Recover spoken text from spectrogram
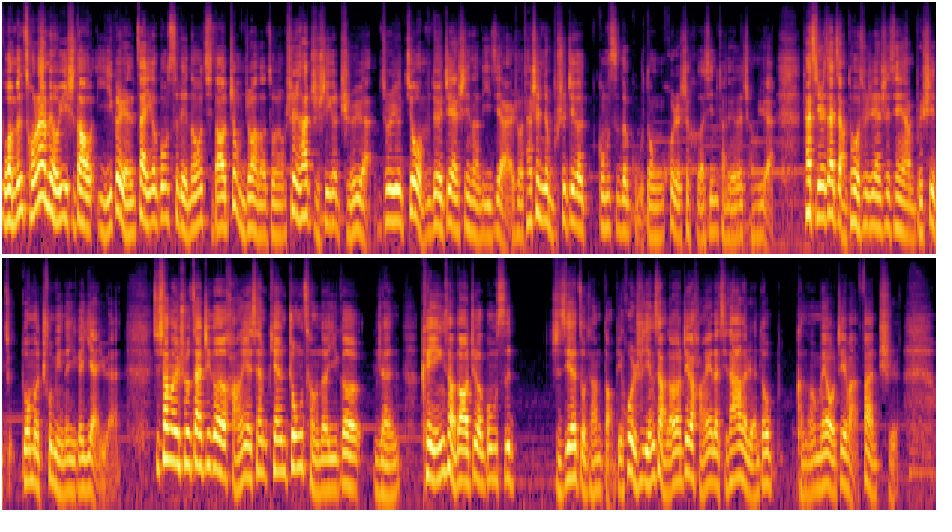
我们从来没有意识到一个人在一个公司里能够起到这么重要的作用，甚至他只是一个职员。就是就我们对这件事情的理解来说，他甚至不是这个公司的股东或者是核心团队的成员。他其实，在讲脱口秀这件事情上，不是多么出名的一个演员，就相当于说，在这个行业先偏中层的一个人，可以影响到这个公司直接走向倒闭，或者是影响到这个行业的其他的人都可能没有这碗饭吃。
